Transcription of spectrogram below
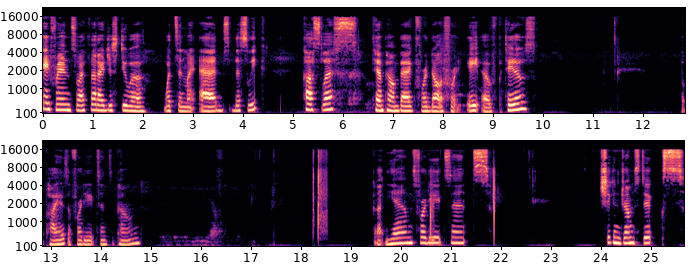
Okay, friends, so I thought I'd just do a what's in my ads this week. Cost less, 10 pound bag for $1.48 of potatoes. Papayas at 48 cents a pound. Got yams, 48 cents. Chicken drumsticks,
